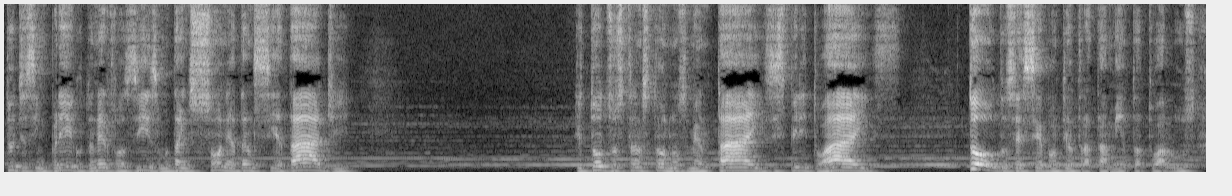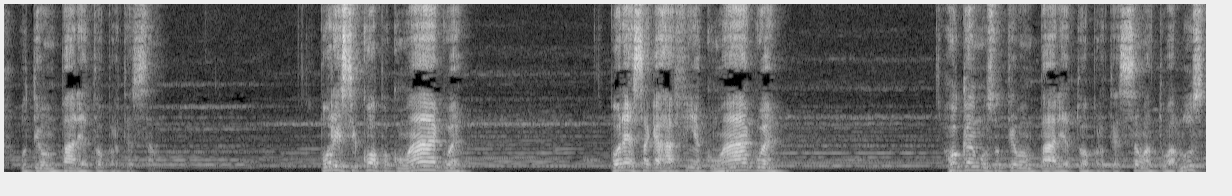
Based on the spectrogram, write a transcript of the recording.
do desemprego, do nervosismo, da insônia, da ansiedade, de todos os transtornos mentais, espirituais, todos recebam teu tratamento, a tua luz, o teu amparo e a tua proteção. Por esse copo com água, por essa garrafinha com água, Rogamos o teu amparo e a tua proteção, a tua luz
